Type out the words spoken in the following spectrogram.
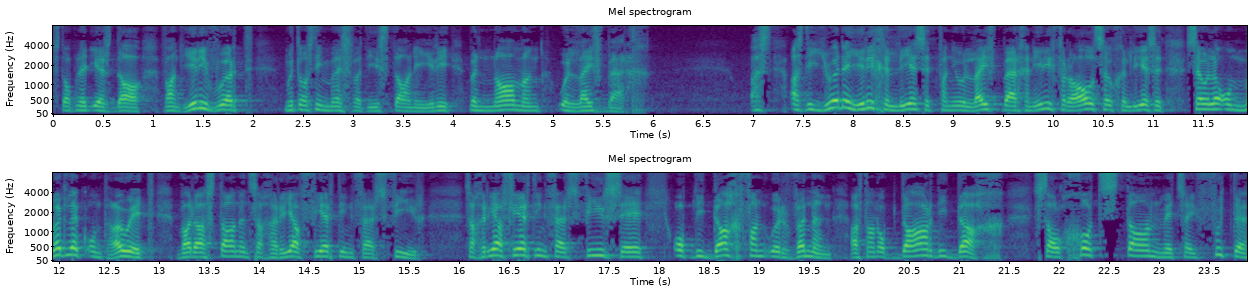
Stop net eers daar, want hierdie woord moet ons nie mis wat hier staan nie, hierdie benaming Olyfberg. As as die Jode hierdie gelees het van die Olyfberg en hierdie verhaal sou gelees het, sou hulle onmiddellik onthou het wat daar staan in Sagaria 14 vers 4. Sagaria 14 vers 4 sê op die dag van oorwinning, as dan op daardie dag sal God staan met sy voete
